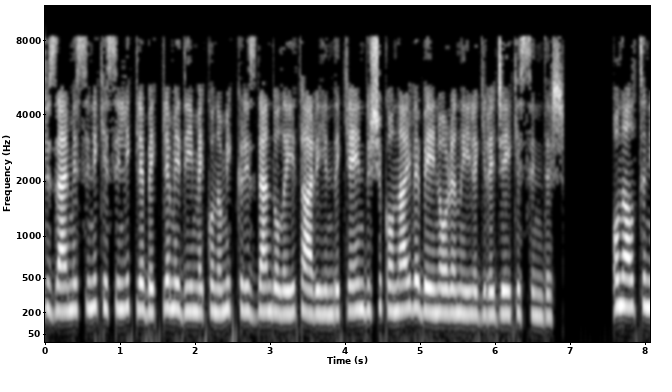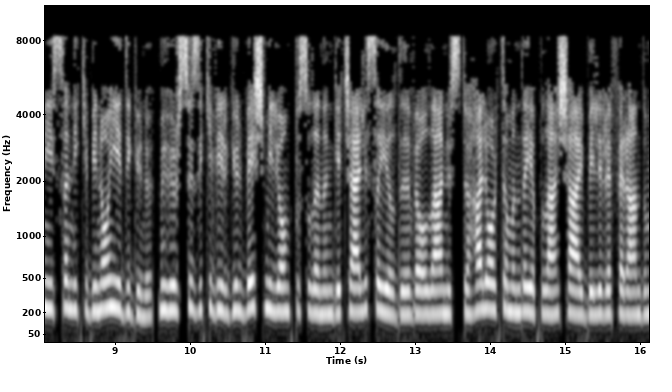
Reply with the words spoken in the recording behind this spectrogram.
düzelmesini kesinlikle beklemediğim ekonomik krizden dolayı tarihindeki en düşük onay ve beğeni oranıyla gireceği kesindir. 16 Nisan 2017 günü, mühürsüz 2,5 milyon pusulanın geçerli sayıldığı ve olağanüstü hal ortamında yapılan şaibeli referandum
